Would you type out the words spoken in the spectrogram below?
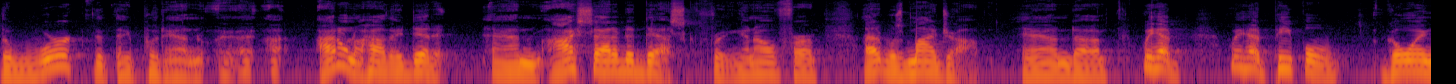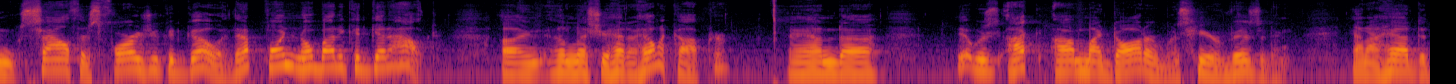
the work that they put in, uh, I, I don't know how they did it. And I sat at a desk for, you know, for, that was my job. And uh, we had, we had people going south as far as you could go. At that point, nobody could get out uh, unless you had a helicopter. And uh, it was, I, uh, my daughter was here visiting, and I had to,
